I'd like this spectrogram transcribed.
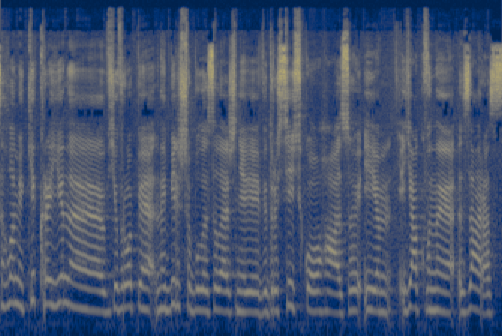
Загалом, які країни в Європі найбільше були залежні від російського газу, і як вони зараз,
